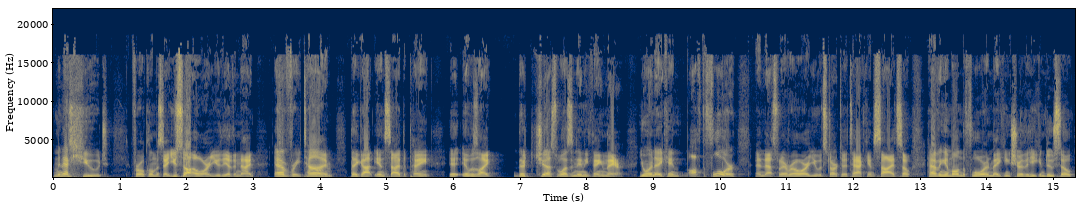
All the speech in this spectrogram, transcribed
I mean, that's huge for Oklahoma State. You saw ORU the other night. Every time they got inside the paint, it, it was like there just wasn't anything there. Yor Anei came off the floor, and that's whenever ORU would start to attack inside. So having him on the floor and making sure that he can do so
